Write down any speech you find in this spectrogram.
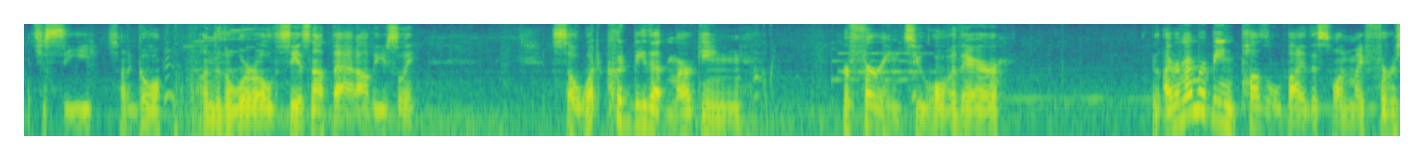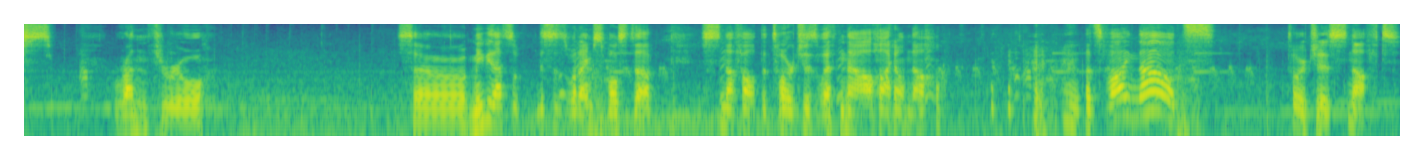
Let's just see. It's not a goal. under the world. See, it's not that, obviously. So what could be that marking referring to over there? I remember being puzzled by this one, my first run-through. So maybe that's this is what I'm supposed to snuff out the torches with now. I don't know. Let's find out! Torches snuffed.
